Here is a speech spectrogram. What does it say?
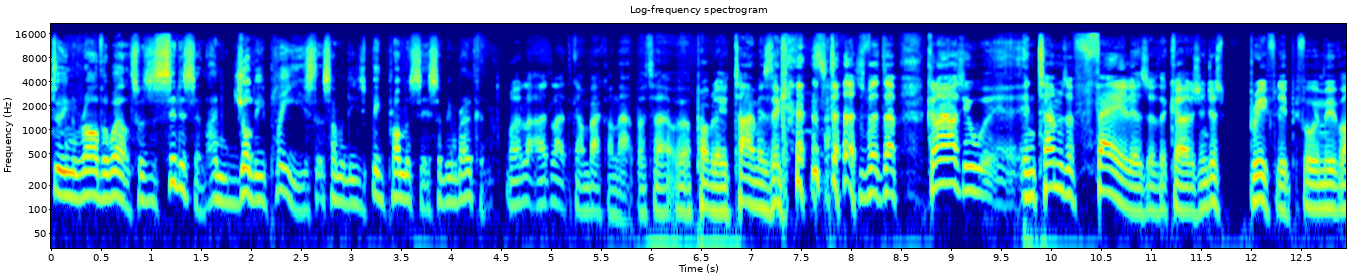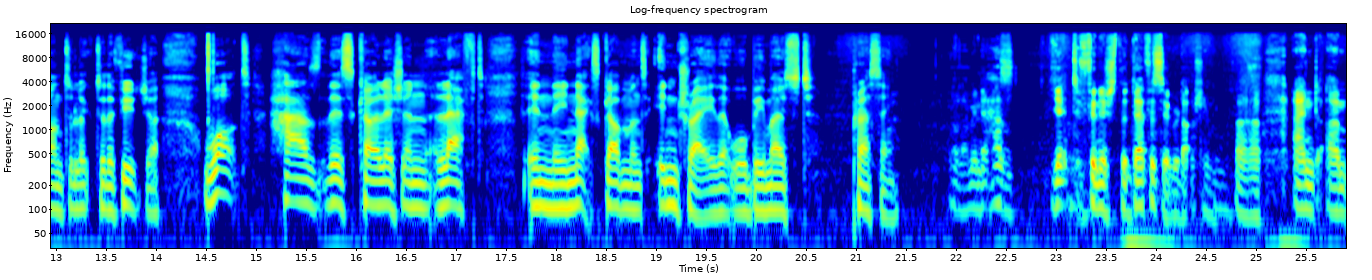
doing rather well. So as a citizen, I'm jolly pleased that some of these big promises have been broken. Well, I'd like to come back on that, but uh, probably time is against us. But uh, can I ask you, in terms of failures of the coalition, just briefly before we move on to look to the future, what has this coalition left in the next government's in tray that will be most pressing? Well, I mean, it has yet to finish the deficit reduction. Uh, and um,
